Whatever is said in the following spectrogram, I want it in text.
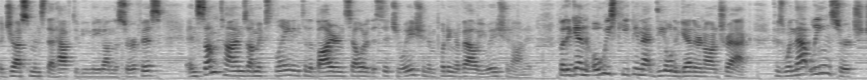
adjustments that have to be made on the surface. And sometimes I'm explaining to the buyer and seller the situation and putting a valuation on it. But again, always keeping that deal together and on track. Because when that lien search,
